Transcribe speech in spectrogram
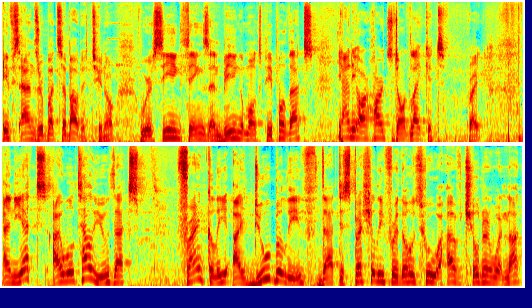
ifs, ands, or buts about it, you know. We're seeing things and being amongst people that, yani, our hearts don't like it, right? And yet, I will tell you that frankly, I do believe that, especially for those who have children and whatnot,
